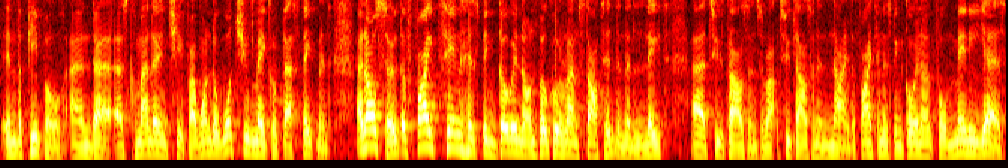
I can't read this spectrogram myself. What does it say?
in the people. And uh, as Commander in Chief, I wonder what you make of that statement. And also, the fighting has been going on. Boko Haram started in the late uh, 2000s, around 2009. The fighting has been going on for many years.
